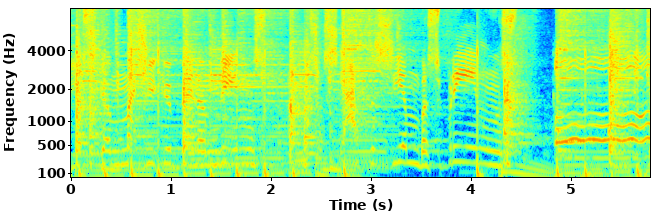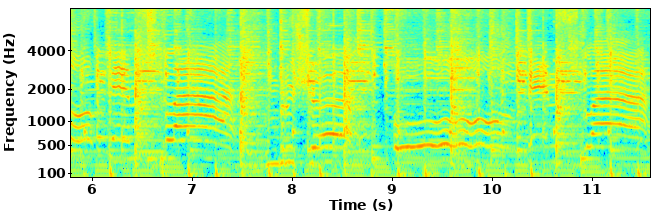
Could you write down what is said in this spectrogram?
i és que màgic ben endins, amb les cartes i amb esprints. Oh, tens clar, bruixa, oh, tens clar,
